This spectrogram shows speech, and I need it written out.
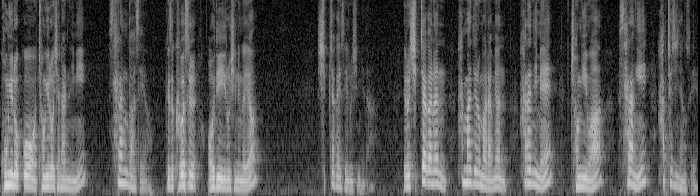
공의롭고 정의로우신 하나님이 사랑도 하세요. 그래서 그것을 어디에 이루시는 거예요? 십자가에서 이루십니다. 여러분 십자가는 한마디로 말하면 하나님의 정의와 사랑이 합쳐진 장소예요.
